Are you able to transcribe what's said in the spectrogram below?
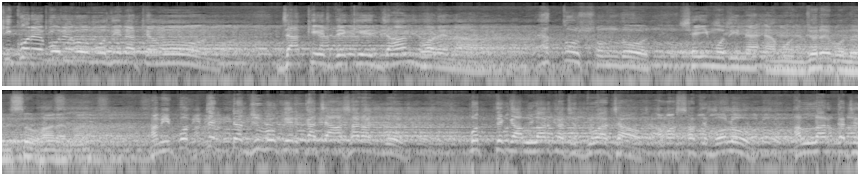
কি করে বলব মদিনা কেমন? যাকে দেখে জান ভরে না। এত সুন্দর, সেই মদিনা এমন। জোরে বলুন সোহার আমি প্রত্যেকটা যুবকের কাছে আশা রাখব, প্রত্যেকে আল্লাহর কাছে দোয়া চাও। আমার সাথে বলো, আল্লাহর কাছে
